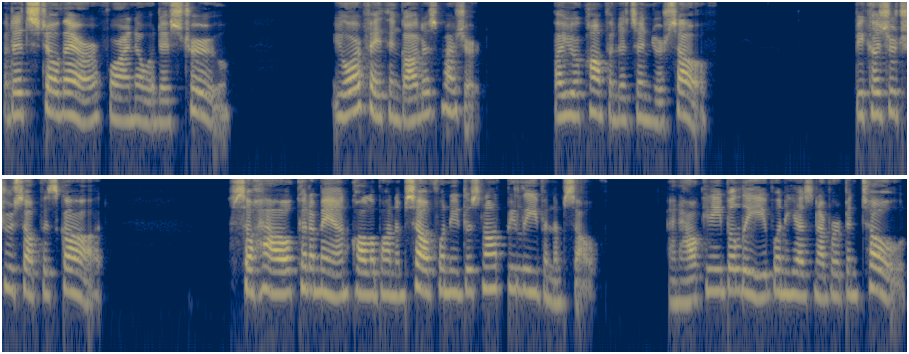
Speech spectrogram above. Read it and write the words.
but it's still there, for I know it is true. Your faith in God is measured by your confidence in yourself, because your true self is God. So, how can a man call upon himself when he does not believe in himself? And how can he believe when he has never been told?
